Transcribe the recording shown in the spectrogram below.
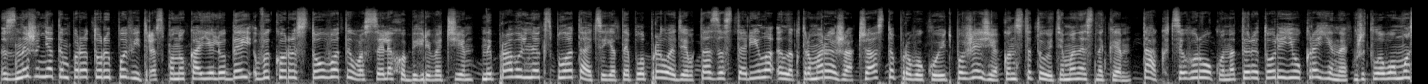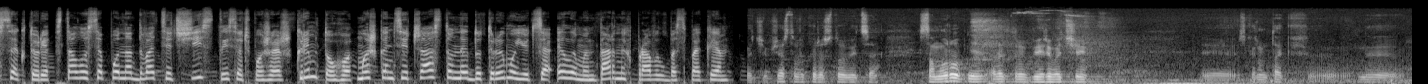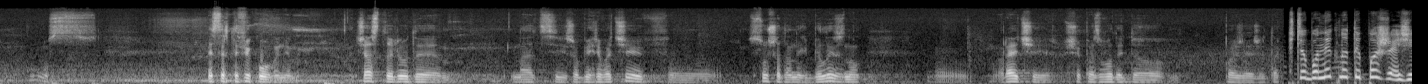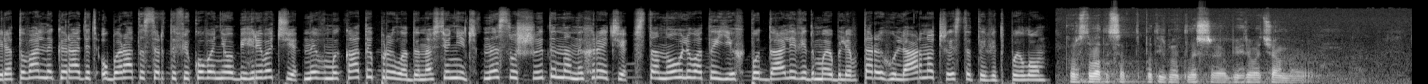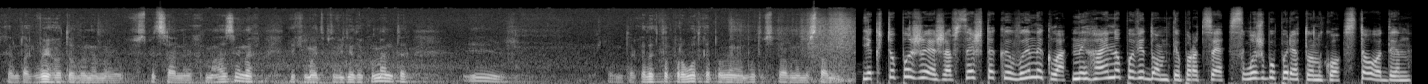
Зниження температури повітря спонукає людей використовувати в оселях обігрівачі. Неправильна експлуатація теплоприладів та застаріла електромережа часто провокують пожежі, констатують іменесники. Так, цього року на території України в житловому секторі сталося понад 26 тисяч пожеж. Крім того, мешканці часто не дотримуються елементарних правил безпеки. Часто використовуються саморобні електрообігрівачі, е, скажімо так, е, не, ну, не сертифіковані. Часто люди на ці ж обігрівачі е, сушать на них білизну, е, речі, що призводить до пожежі. Так? Щоб уникнути пожежі, рятувальники радять обирати сертифіковані обігрівачі, не вмикати прилади на всю ніч, не сушити на них речі, встановлювати їх подалі від меблів та регулярно чистити від пилу. Користуватися потрібно лише обігрівачами, скажімо так, виготовленими в спеціальних магазинах, які мають відповідні документи. І так, електропроводка повинна бути в справному стані. Якщо пожежа все ж таки виникла, негайно повідомте про це службу порятунку 101.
